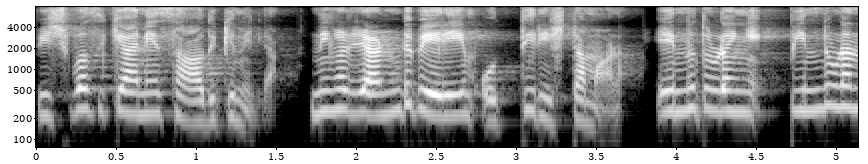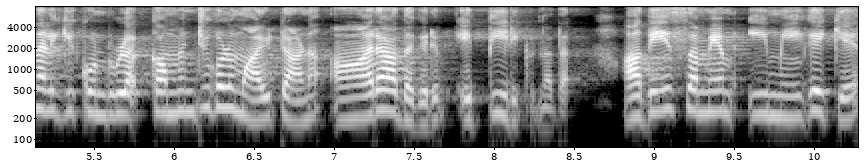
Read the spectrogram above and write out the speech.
വിശ്വസിക്കാനേ സാധിക്കുന്നില്ല. നിങ്ങൾ രണ്ടുപേരെയും ഒത്തിരി ഇഷ്ടമാണ്. എന്നു തുടങ്ങി പിന്തുണ നൽകിക്കൊണ്ടുള്ള കമന്റുകളുമായിട്ടാണ് ആരാധകരും എത്തിയിരിക്കുന്നത്. അതേസമയം ഈ മേഘയ്ക്ക്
